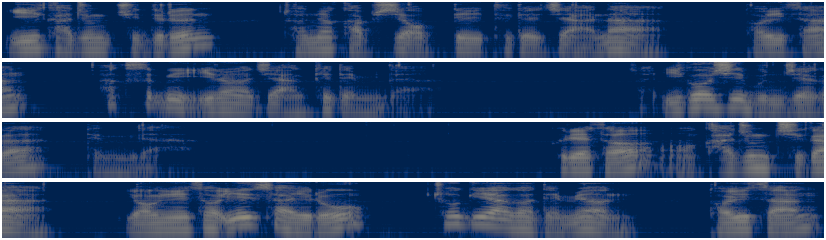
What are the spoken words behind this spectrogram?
이 가중치들은 전혀 값이 업데이트 되지 않아 더 이상 학습이 일어나지 않게 됩니다. 자, 이것이 문제가 됩니다. 그래서 어, 가중치가 0에서 1 사이로 초기화가 되면 더 이상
